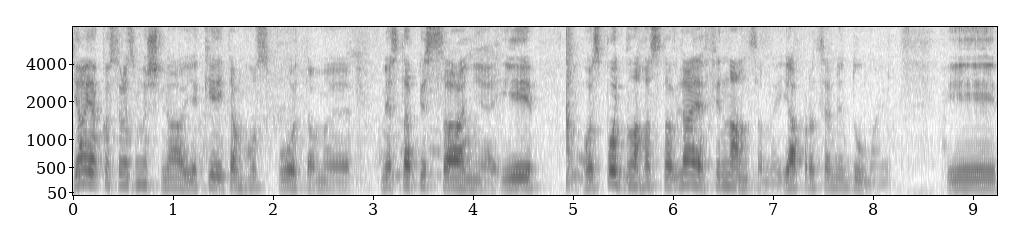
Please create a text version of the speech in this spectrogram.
я якось розмишляю, який там Господь, там, е, містописання. І Господь благословляє фінансами. Я про це не думаю. І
